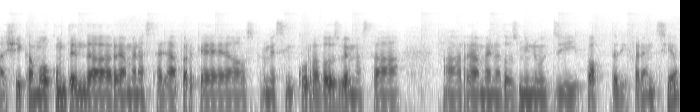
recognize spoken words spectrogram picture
Així que molt content de realment estar allà perquè els primers cinc corredors vam estar uh, realment a dos minuts i poc de diferència,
